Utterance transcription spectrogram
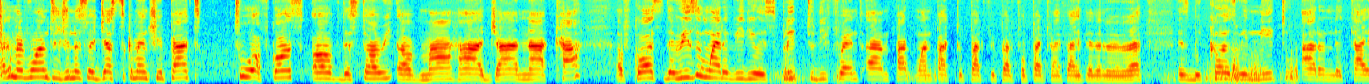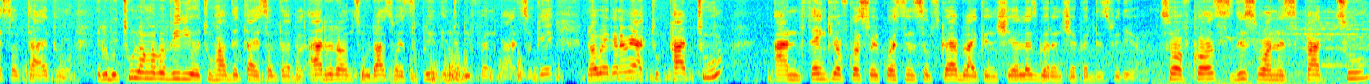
Welcome everyone to Junos with Just Commentary Part 2 of course of the story of Mahajanaka. Of course the reason why the video is split to different um, part 1, part 2, part 3, part 4, part 5, 5 da, da, da, is because we need to add on the Thai subtitle. It'll be too long of a video to have the Thai subtitle added on so that's why it's split into different parts okay. Now we're gonna react to part 2 and thank you of course for requesting subscribe like and share let's go ahead and check out this video so of course this one is part two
